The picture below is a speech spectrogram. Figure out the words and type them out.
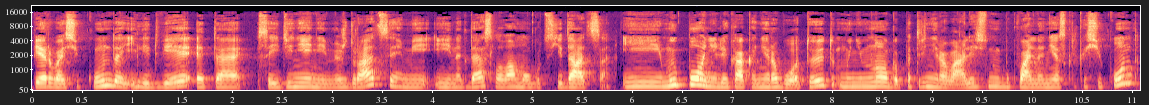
первая секунда или две — это соединение между рациями, и иногда слова могут съедаться. И мы поняли, как они работают, мы немного потренировались, ну, буквально несколько секунд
